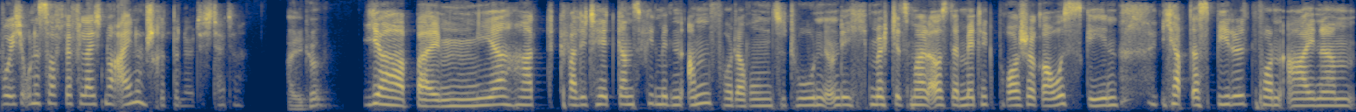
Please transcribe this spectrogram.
wo ich ohne Software vielleicht nur einen Schritt benötigt hätte. Heike? Ja, bei mir hat Qualität ganz viel mit den Anforderungen zu tun. Und ich möchte jetzt mal aus der Medtech-Branche rausgehen. Ich habe das Bild von einem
